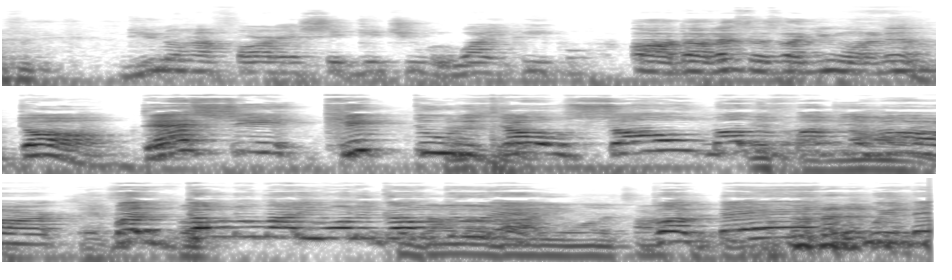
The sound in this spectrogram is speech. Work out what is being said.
Do you know how far that shit gets you with white people? Oh no, that's just like you one of them. Dog, that shit kicked through That the shit- door so motherfucking annoying. hard. It's But fuck- don't nobody want to go Don't that. nobody wanna talk But man, when they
